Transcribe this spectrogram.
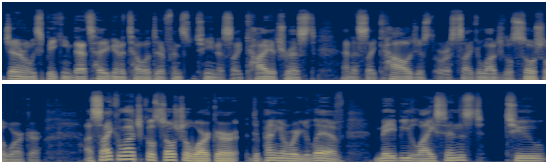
generally speaking, that's how you're going to tell a difference between a psychiatrist and a psychologist or a psychological social worker. A psychological social worker, depending on where you live, may be licensed to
